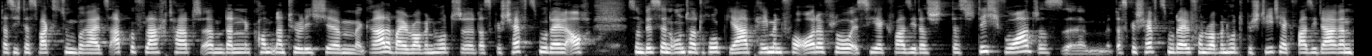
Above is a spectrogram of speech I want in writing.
dass sich das Wachstum bereits abgeflacht hat. Ähm, dann kommt natürlich ähm, gerade bei Robinhood äh, das Geschäftsmodell auch so ein bisschen unter Druck. Ja, Payment for Order Flow ist hier quasi das, das Stichwort. Das, ähm, das Geschäftsmodell von Robinhood besteht ja quasi darin,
